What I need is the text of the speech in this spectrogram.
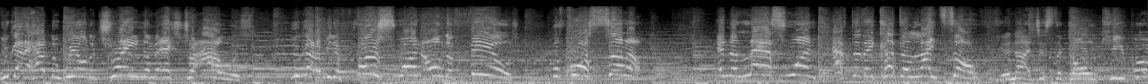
You gotta have the will to train them extra hours. You gotta be the first one on the field before sunup. And the last one after they cut the lights off. You're not just a goalkeeper.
